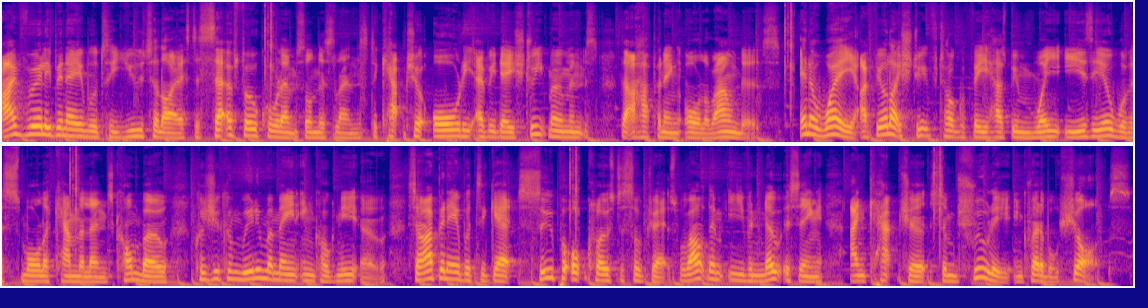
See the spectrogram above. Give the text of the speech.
I've really been able to utilize the set of focal lengths on this lens to capture all the everyday street moments that are happening all around us. In a way, I feel like street photography has been way easier with a smaller camera lens combo because you can really remain incognito. So I've been able to get super up close to subjects without them even noticing and capture some truly incredible shots.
